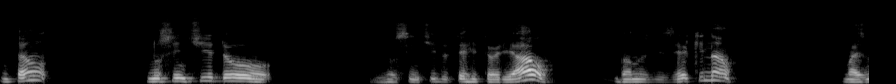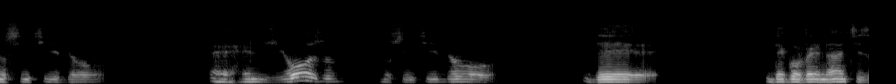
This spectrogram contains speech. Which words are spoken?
Então, no sentido no sentido territorial, vamos dizer que não mas no sentido é, religioso, no sentido de, de governantes,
